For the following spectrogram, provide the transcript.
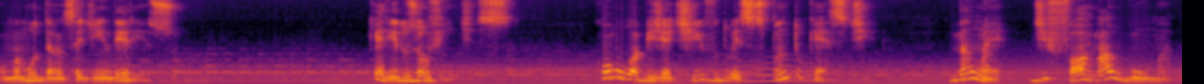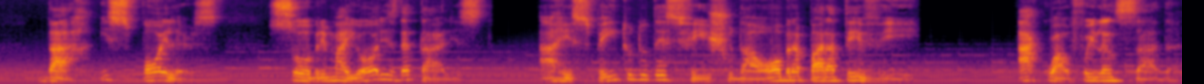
uma mudança de endereço. Queridos ouvintes, como o objetivo do EspantoCast não é, de forma alguma, dar spoilers sobre maiores detalhes a respeito do desfecho da obra para a TV, a qual foi lançada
